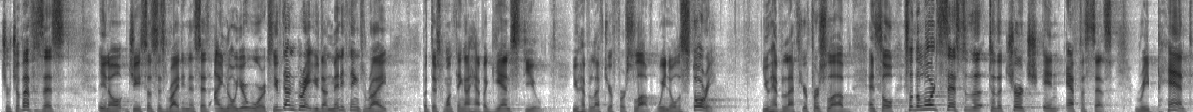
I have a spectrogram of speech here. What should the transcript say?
church of Ephesus, you know, Jesus is writing and says, I know your works. You've done great. You've done many things right, but there's one thing I have against you. You have left your first love. We know the story. You have left your first love. And so, so the Lord says to the, to the church in Ephesus, repent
